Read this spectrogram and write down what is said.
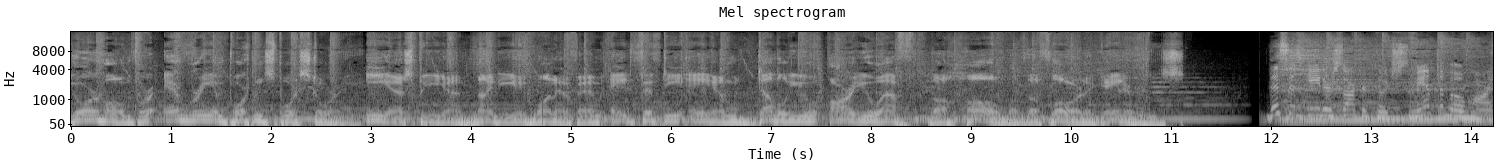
Your home for every important sports story. ESPN 98.1 FM, 850 AM, WRUF, the home of the Florida Gators. This is Gator soccer coach Samantha Bohon,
